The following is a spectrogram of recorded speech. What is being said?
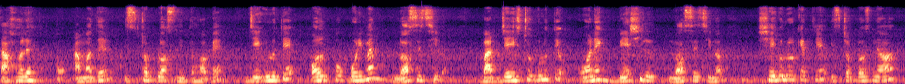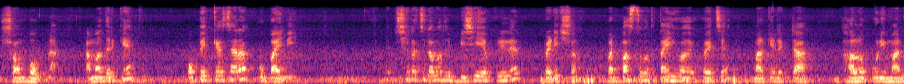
তাহলে আমাদের স্টপ লস নিতে হবে, যেগুলোতে অল্প পরিমাণ লসে ছিল। বাট যে স্টকগুলোতে অনেক বেশি লসে ছিল, সেগুলোর ক্ষেত্রে স্টপ লস নেওয়া সম্ভব না। আমাদেরকে অপেক্ষা ছাড়া উপায় নেই। সেটা ছিল আমাদের বিশে এপ্রিলের প্রেডিকশন বাট বাস্তবতা তাই হয়ে- হয়েছে মার্কেট একটা ভালো পরিমাণ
